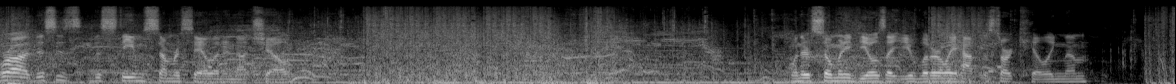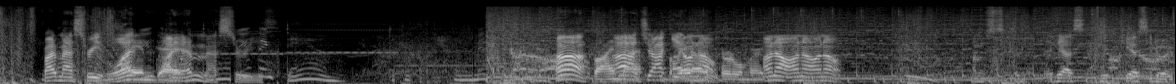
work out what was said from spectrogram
Bruh, this is the Steam summer sale in a nutshell. When there's so many deals that you literally have to start killing them. Fried MasterEth, what? I am dead. I am MasterEth. Damn. Ah! Find ah, Jockey, oh no. Oh no, oh no, oh no. I'm scared. Yes, he has to do it.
